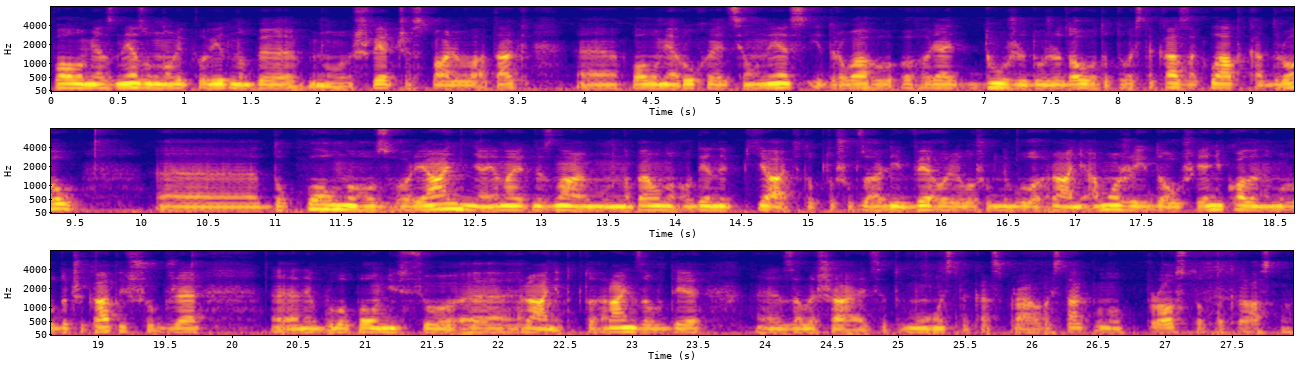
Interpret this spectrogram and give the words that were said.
полум'я знизу, воно відповідно би ну, швидше спалювало. Так е, полум'я рухається вниз і дрова горять дуже-дуже довго. Тобто ось така закладка дров до повного згоряння. Я навіть не знаю, напевно, години 5, тобто, щоб взагалі вигоріло, щоб не було грані, а може і довше. Я ніколи не можу дочекатись, щоб вже е, не було повністю е, грані. Тобто грань завжди е, залишається. Тому ось така справа. Ось так воно просто прекрасно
